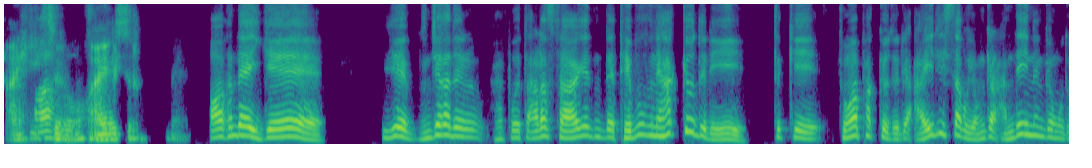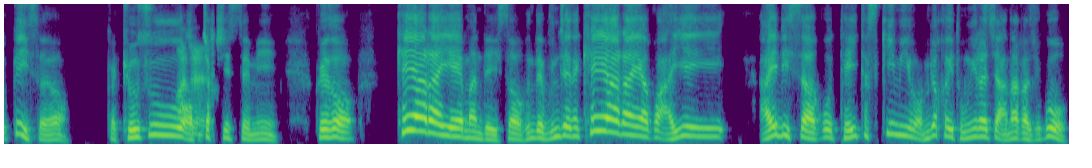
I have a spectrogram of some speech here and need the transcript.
IRIS로 아 IRIS로 아, 근데 이게, 이게 문제가 될, 뭐, 알아서 다 하겠는데, 대부분의 학교들이, 특히 종합학교들이 IRIS하고 연결 안 돼 있는 경우도 꽤 있어요. 그러니까 교수 맞아요. 업적 시스템이. 그래서 KRI에만 돼 있어. 근데 문제는 KRI하고 IA, IRIS하고 데이터 scheme이 완벽하게 동일하지 않아가지고,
